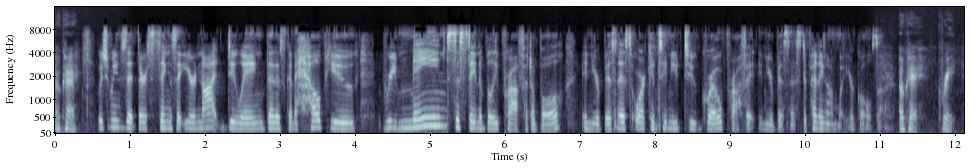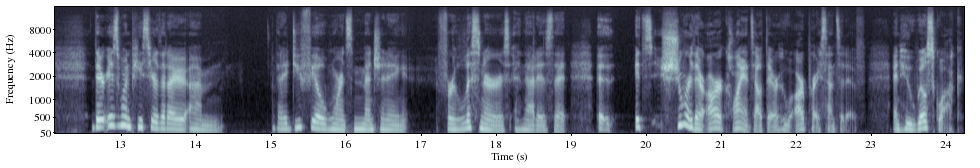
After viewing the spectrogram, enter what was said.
Okay. Which means that there's things that you're not doing that is going to help you remain sustainably profitable in your business or continue to grow profit in your business, depending on what your goals are. Okay, great. There is one piece here that I um, that I do feel warrants mentioning for listeners, and that is that. Uh, it's sure there are clients out there who are price sensitive and who will squawk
